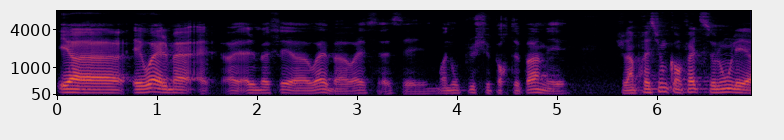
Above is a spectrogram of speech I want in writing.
Et, euh, ouais, elle m'a, elle, m'a fait, euh, ouais, bah ouais, moi non plus, je supporte pas, mais j'ai l'impression qu'en fait, selon les,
